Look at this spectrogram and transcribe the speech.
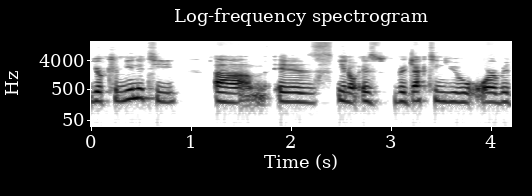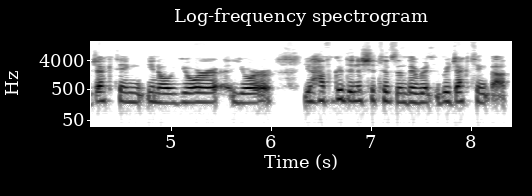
your community um, is you know is rejecting you or rejecting you know your your you have good initiatives and they're re- rejecting that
